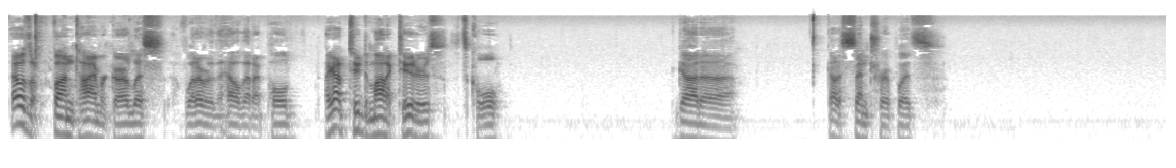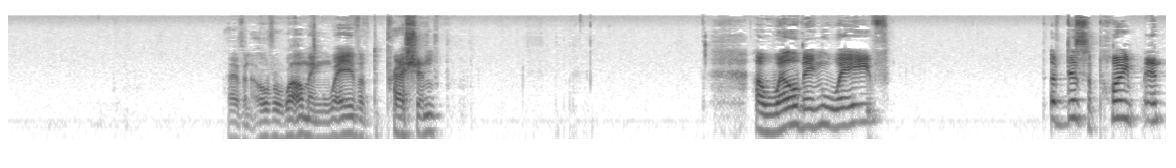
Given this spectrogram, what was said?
that was a fun time regardless of whatever the hell that I pulled. I got two Demonic Tutors, it's cool. I got a, got a Sen Triplets. I have an overwhelming wave of depression. A whelming wave of disappointment.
